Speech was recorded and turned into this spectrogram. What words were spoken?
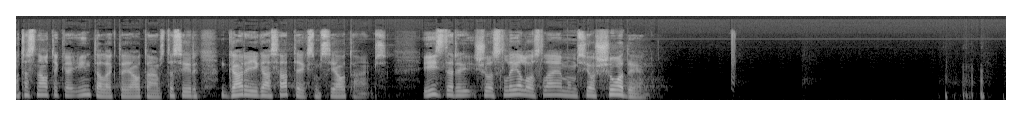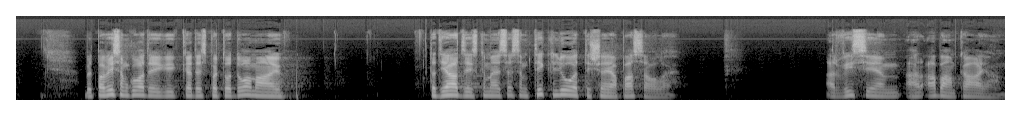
Un tas nav tikai intelekta jautājums, tas ir garīgās attieksmes jautājums. Izdari šos lielos lēmumus jau šodien. Bet pavisam godīgi, kad es par to domāju, tad jāatzīst, ka mēs esam tik ļoti šajā pasaulē. Ar visiem, ar abām kājām.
